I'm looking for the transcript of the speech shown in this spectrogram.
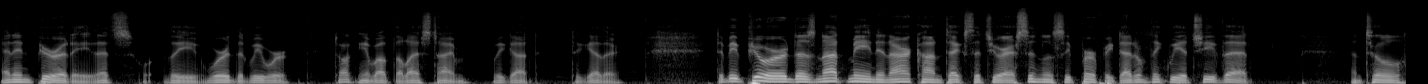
And in purity, that's the word that we were talking about the last time we got together. To be pure does not mean, in our context, that you are sinlessly perfect. I don't think we achieve that until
